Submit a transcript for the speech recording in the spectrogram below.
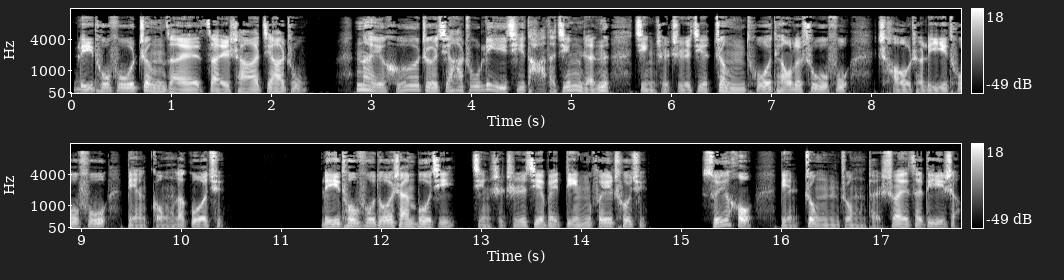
李屠夫正在宰杀家猪，奈何这家猪力气大的惊人，竟是直接挣脱掉了束缚，朝着李屠夫便拱了过去。李屠夫躲闪不及，竟是直接被顶飞出去，随后便重重的摔在地上。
